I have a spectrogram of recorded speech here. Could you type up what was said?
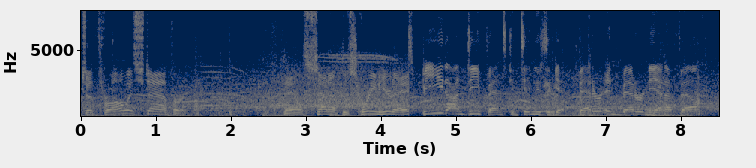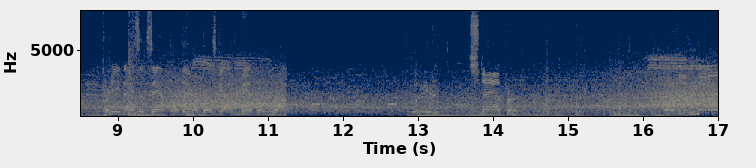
To throw is Stafford. They'll set up the screen here to... Speed on defense continues to get better and better in the NFL. Pretty nice example there those guys being able to run. Stafford. Over the middle,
